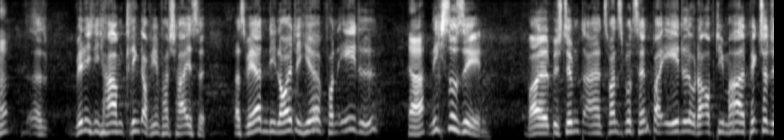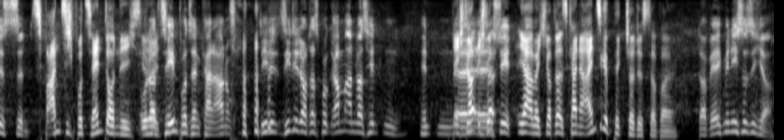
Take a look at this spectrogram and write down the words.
will ich nicht haben, klingt auf jeden Fall scheiße. Das werden die Leute hier von Edel Ja? nicht so sehen. Weil bestimmt äh, 20% bei Edel oder Optimal Picture Discs sind. 20 Prozent doch nicht. Oder 10%, keine Ahnung. sieh, sieh dir doch das Programm an, was hinten, hinten ich glaub, äh, ich glaub, steht. Ja, aber ich glaube, da ist keine einzige Picture Disc dabei. Da wäre ich mir nicht so sicher.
